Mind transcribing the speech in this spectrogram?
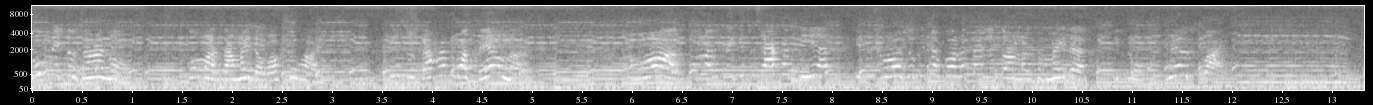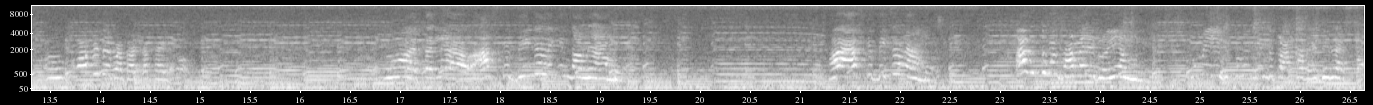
তুমি তো জানো, তোমার জামাইটা অসহায়, কিন্তু টাকা তোমার দেও না। হ্যাঁ তোমার যদি কিছু দিয়া কিছু সহযোগিতা করো তাহলে তো আমার জামাইটা একটু হেল্প পায়। কবে দেবা টাকা খাইব হ্যাঁ তাহলে আজকে বিকালে কিন্তু আমি আমু। হ্যাঁ আজকে বিকালে আমু। আমি তোমার জামাই রই আমু তুমি তুমি কিন্তু টাকা রেডি রাখবা।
